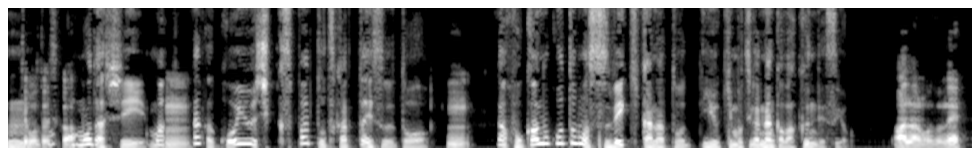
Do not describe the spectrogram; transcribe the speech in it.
うん。ってことですか？もだし、まあ、うんなんかこういうシックスパッド使ったりすると、うん。他のこともすべきかなという気持ちがなんか湧くんですよ。あ、なるほどね。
